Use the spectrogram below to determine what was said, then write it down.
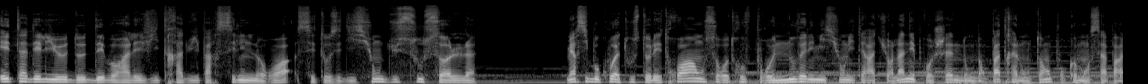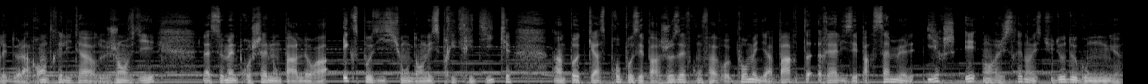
État des lieux de Déborah Lévy, traduit par Céline Leroy, c'est aux éditions du Sous-sol. Merci beaucoup à tous les trois. On se retrouve pour une nouvelle émission littérature l'année prochaine, donc dans pas très longtemps, pour commencer à parler de la rentrée littéraire de janvier. La semaine prochaine, on parlera exposition dans l'esprit critique, un podcast proposé par Joseph Confavreux pour Mediapart, réalisé par Samuel Hirsch et enregistré dans les studios de Gong.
